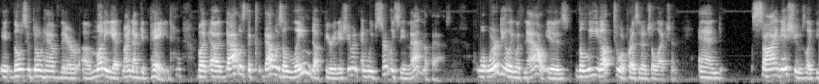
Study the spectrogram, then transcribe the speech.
it, those who don't have their uh, money yet might not get paid. but uh, that was the that was a lame duck period issue, and, and we've certainly seen that in the past. What we're dealing with now is the lead up to a presidential election and side issues like the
